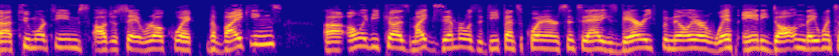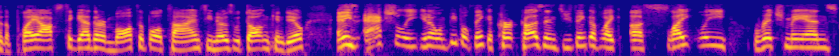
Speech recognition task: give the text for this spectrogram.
Uh, two more teams. I'll just say real quick. The Vikings, uh, only because Mike Zimmer was the defensive coordinator in Cincinnati. He's very familiar with Andy Dalton. They went to the playoffs together multiple times. He knows what Dalton can do. And he's actually, you know, when people think of Kirk Cousins, you think of like a slightly rich man's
